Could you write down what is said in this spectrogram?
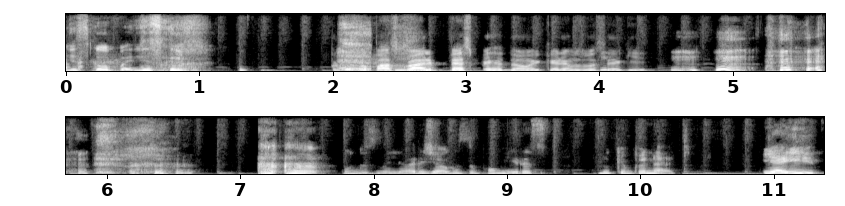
desculpa, desculpa. Professor Pasquale, peço perdão e queremos você aqui. um dos melhores jogos do Palmeiras no campeonato. E aí,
